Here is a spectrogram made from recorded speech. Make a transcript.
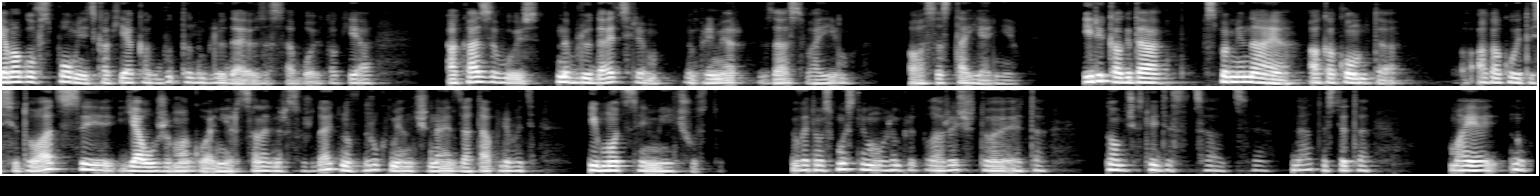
я могу вспомнить, как я как будто наблюдаю за собой, как я оказываюсь наблюдателем, например, за своим а, состоянием. Или когда, вспоминая о каком-то о какой-то ситуации, я уже могу о ней рационально рассуждать, но вдруг меня начинает затапливать эмоциями и чувствами. И в этом смысле мы можем предположить, что это в том числе диссоциация. Да? То есть это моя ну,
